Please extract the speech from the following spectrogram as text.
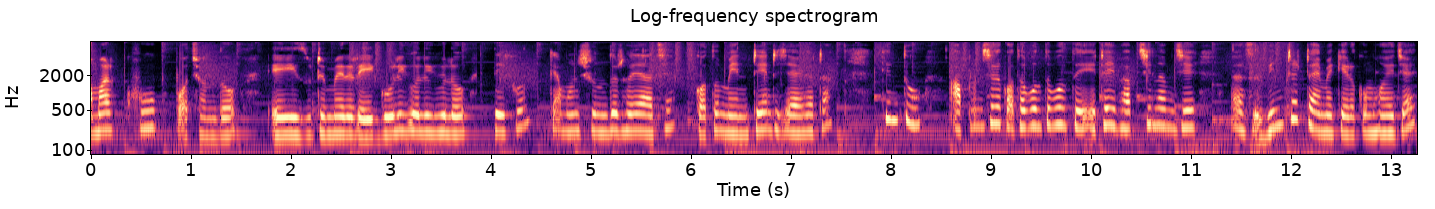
আমার খুব পছন্দ এই জুটেমেরের এই গলি গলিগুলো দেখুন, কেমন সুন্দর হয়ে আছে। কত মেনটেন্ড জায়গাটা। আপনাদের সাথে কথা বলতে বলতে এটাই ভাবছিলাম যে উইন্টার টাইমে কীরকম হয়ে যায়?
